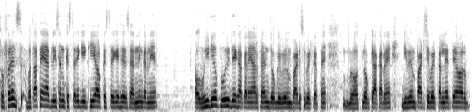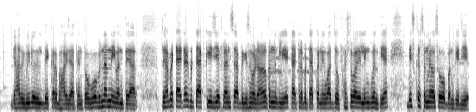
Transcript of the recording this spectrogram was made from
तो फ्रेंड्स बताते हैं एप्लीकेशन किस तरीके की है और किस तरीके से अर्निंग करनी है। और वीडियो पूरी देखा करें यार फ्रेंड्स जो गिवे में पार्टिसिपेट करते हैं, बहुत लोग क्या कर रहे हैं गिवे में पार्टिसिपेट कर लेते हैं और यहाँ तक वीडियो देखकर भाग जाते हैं तो वो विनर नहीं बनते यार। तो यहाँ पे टाइटल पर टैप कीजिए फ्रेंड्स एप्लीकेशन को डाउनलोड करने के लिए। टाइटल पर टैप करने के बाद जो फ़र्स्ट वाली लिंक मिलती है डिस्क्रिप्शन में उसे ओपन कीजिए।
